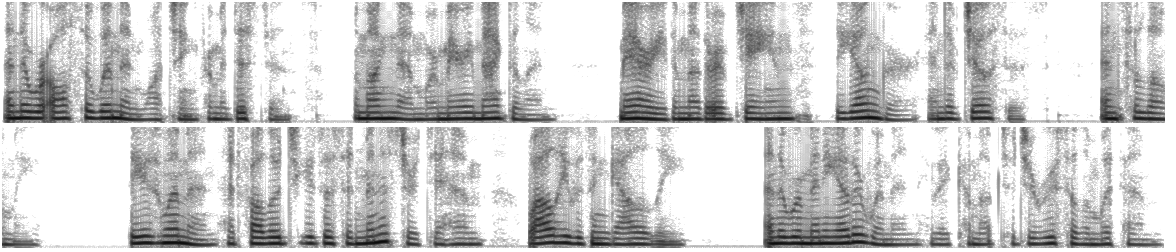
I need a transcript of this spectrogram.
And there were also women watching from a distance. Among them were Mary Magdalene, Mary, the mother of James the younger, and of Joseph, and Salome. These women had followed Jesus and ministered to him while he was in Galilee, and there were many other women who had come up to Jerusalem with him.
